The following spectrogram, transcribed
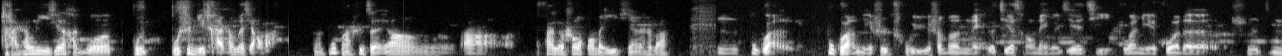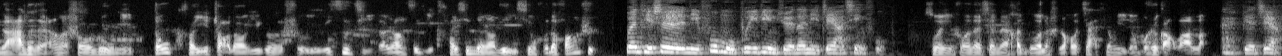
产生了一些很多不不是你产生的想法。嗯，不管是怎样啊，快乐生活每一天是吧？嗯，不管。不管你是处于什么哪个阶层哪个阶级，不管你过的是拿的怎样的收入，你都可以找到一个属于自己的让自己开心的让自己幸福的方式。问题是你父母不一定觉得你这样幸福。所以说，在现在很多的时候，家庭已经不是港湾了。哎，别这样。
